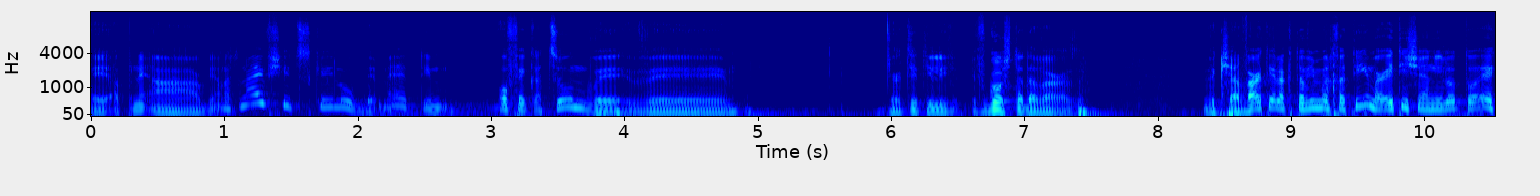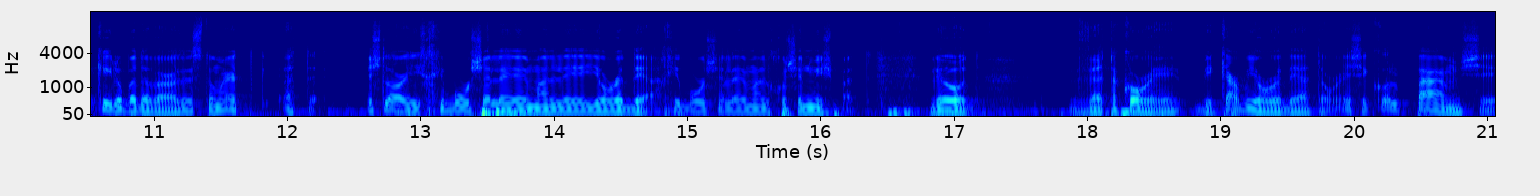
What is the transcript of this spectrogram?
אה, הפני, רבי יונתן אייבשיץ, כאילו, באמת, עם אופק עצום ו... ו... רציתי לפגוש את הדבר הזה. וכשעברתי על הכתבים ההלכתיים, ראיתי שאני לא טועה כאילו בדבר הזה, זאת אומרת, את, יש לו הרי חיבור שלם על אה, יורדיה, חיבור שלם על חושן משפט, ועוד. ואתה קורא, בעיקר ביורדיה, אתה רואה שכל פעם שהוא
